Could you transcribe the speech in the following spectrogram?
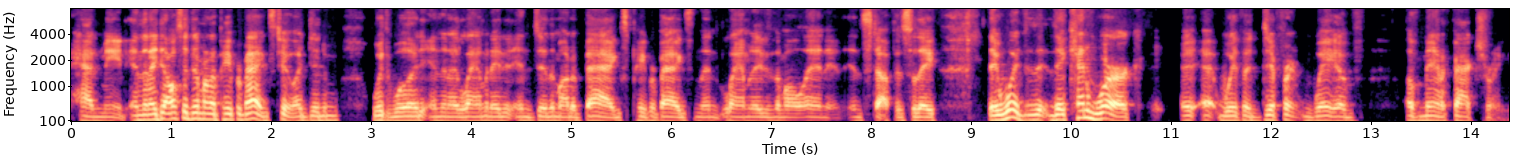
had made. And then I also did them out of paper bags too. I did them with wood, and then I laminated and did them out of bags, paper bags, and then laminated them all in and, and stuff. And so they they would they can work uh, uh, with a different way of of manufacturing.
